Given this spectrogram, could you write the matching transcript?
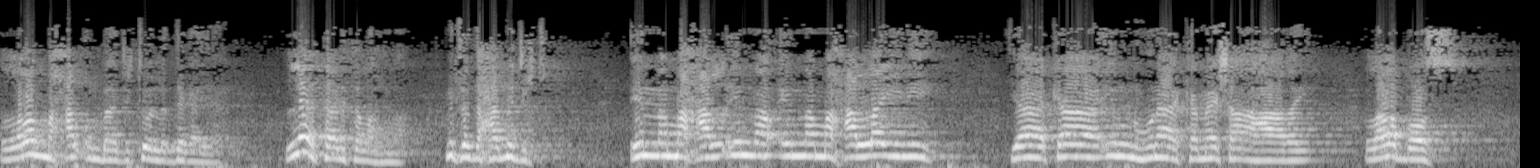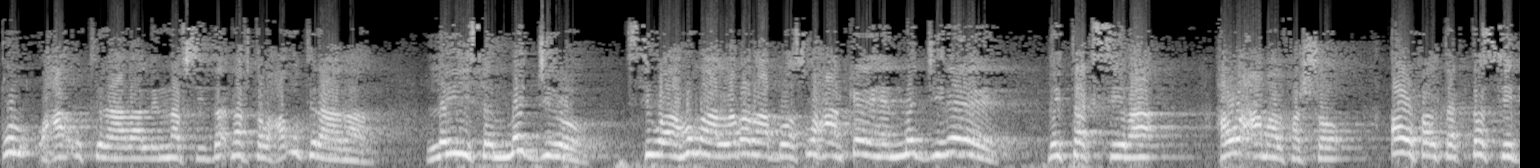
laba maxal un baa jirto oo la degayaa laa aalia lahuma mid saddexaad ma jirto ina maxallayni yaa kaa'inun hunaaka meeshaa ahaaday laba boos qul waxaad u tidhaahdaa linafsi nafta waxaad u tidhaahdaa laysa ma jiro siwaahumaa labadaa boos waxaan ka ahayn ma jiree litagsiba ha u camalfasho aw faltaktasib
